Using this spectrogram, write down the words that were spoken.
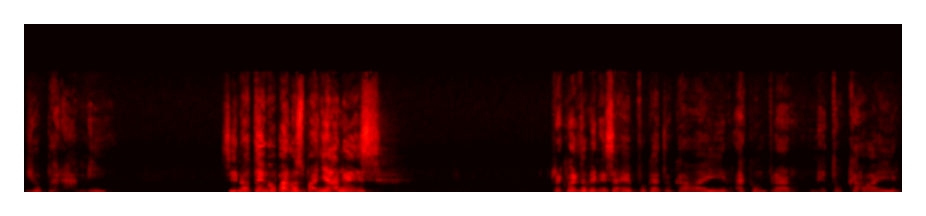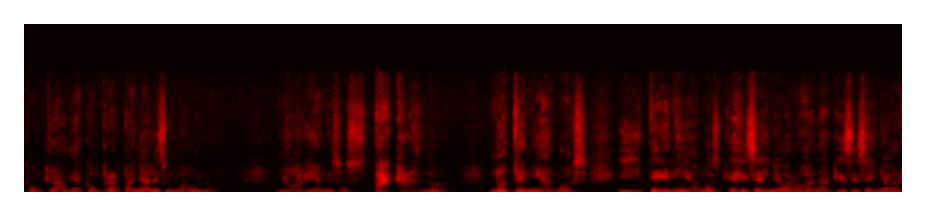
Yo para mí. Si no tengo para los pañales. Recuerdo que en esa época tocaba ir a comprar, me tocaba ir con Claudia a comprar pañales uno a uno. No habían esos pacas, ¿no? No teníamos y teníamos que, Señor, ojalá que ese Señor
